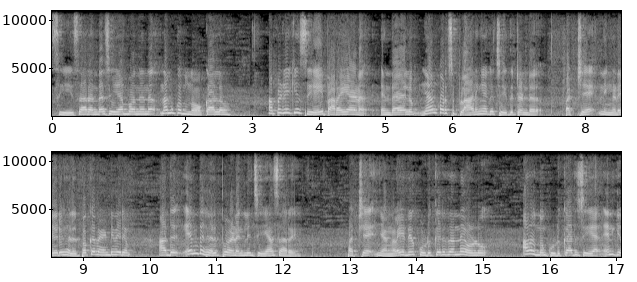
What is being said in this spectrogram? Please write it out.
സി സാർ എന്താ ചെയ്യാൻ പോകുന്നതെന്ന് നമുക്കൊന്ന് നോക്കാലോ. അപ്പോഴേക്കും സി ഐ പറയാണ് എന്തായാലും ഞാൻ കുറച്ച് പ്ലാനിങ് ഒക്കെ ചെയ്തിട്ടുണ്ട്. പക്ഷേ നിങ്ങളുടെ ഒരു ഹെൽപ്പൊക്കെ വേണ്ടി വരും. അത് എന്ത് ഹെൽപ്പ് വേണമെങ്കിലും ചെയ്യാൻ സാറേ. പക്ഷേ ഞങ്ങളെ ഇതിൽ കൊടുക്കരുതെന്നേ ഉള്ളൂ. അതൊന്നും കൊടുക്കാതെ ചെയ്യാൻ എനിക്ക്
